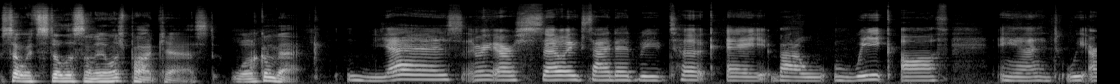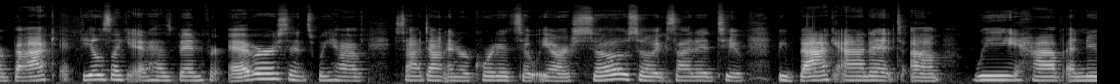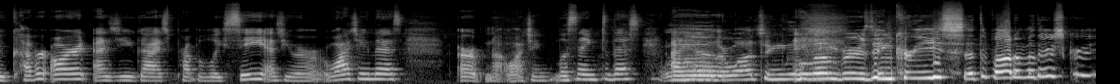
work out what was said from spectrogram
So it's still the Sunday Lunch Podcast. Welcome back. Yes, we are so excited. We took a about a week off and we are back. It feels like it has been forever since we have sat down and recorded. So we are so so excited to be back at it. Um, we have a new cover art, as you guys probably see as you are watching this, or not watching, listening to this. I Oh, hope they're watching the numbers increase at the bottom of their screen.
